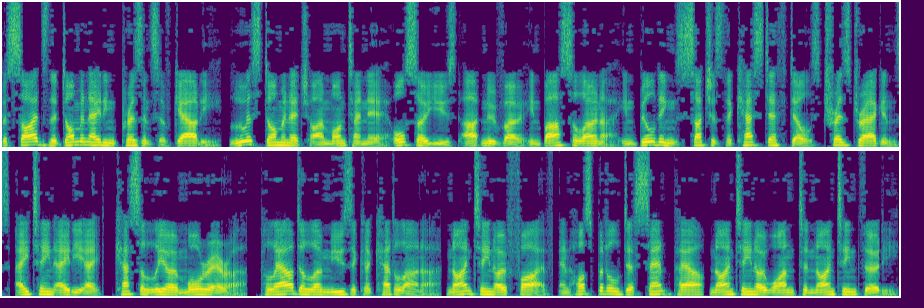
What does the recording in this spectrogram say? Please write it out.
Besides the dominating presence of Gaudí, Luis Domènech i Montaner also used Art Nouveau in Barcelona in buildings such as the Castell dels Tres Dragons 1888, Casa Lleó Morera, Palau de la Música Catalana 1905, and Hospital de Sant Pau 1901 1930.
